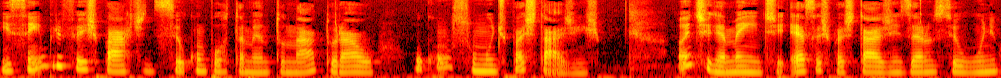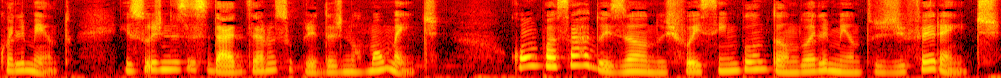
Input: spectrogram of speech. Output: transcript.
e sempre fez parte de seu comportamento natural o consumo de pastagens. Antigamente, essas pastagens eram seu único alimento e suas necessidades eram supridas normalmente. Com o passar dos anos, foi se implantando alimentos diferentes,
